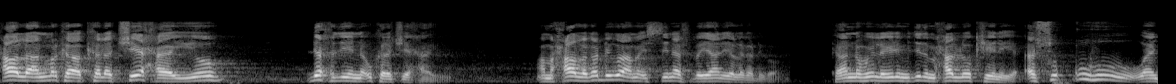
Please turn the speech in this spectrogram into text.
xaal aan markaa kala jeexaayo dhexdiinna u kala jeexaayo ama xaal laga dhigo ama istinaaf bayaaniya laga dhigo kaannahu in la yidhi middida maxaa loo keenaya ashuquhu waan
